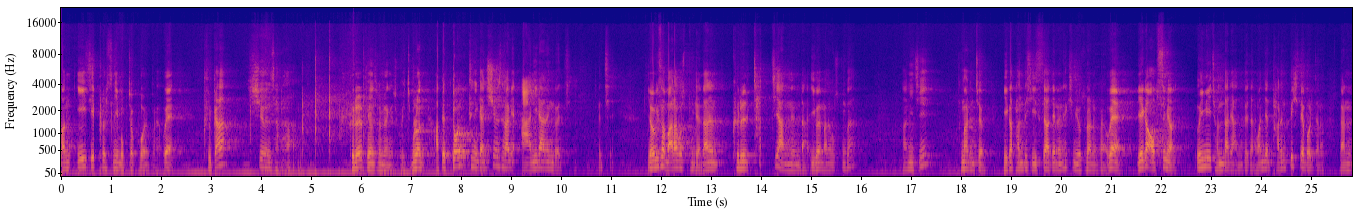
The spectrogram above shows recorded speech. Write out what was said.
an easy person이 목적 보일 거야. 왜? 그가 쉬운 사람. 그를 부연 설명해 주고 있지. 물론 앞에 don't니까 쉬운 사람이 아니라는 거지. 그치? 여기서 말하고 싶은 게 나는 그를 찾지 않는다. 이걸 말하고 싶은 거야? 아니지. 그 말은 즉, 얘가 반드시 있어야 되는 핵심 요소라는 거야. 왜? 얘가 없으면 의미 전달이 안 되잖아. 완전 다른 뜻이 돼버리잖아. 나는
